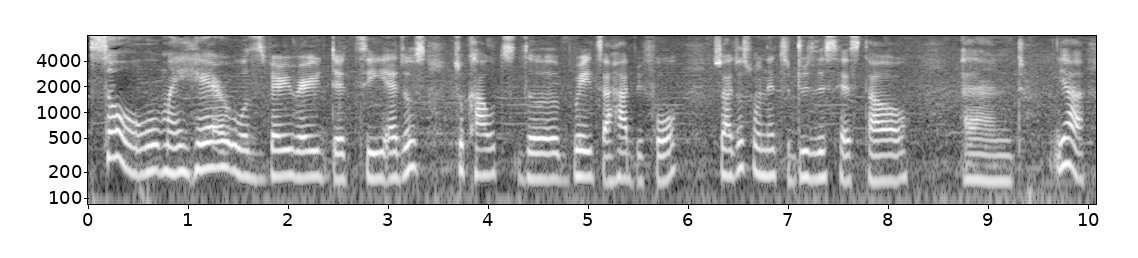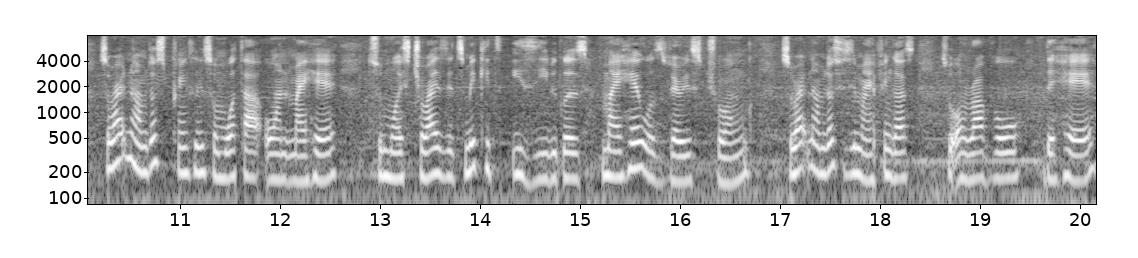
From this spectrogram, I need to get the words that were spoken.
So my hair was very very dirty. I just took out the braids i had before. So i just wanted to do this hairstyle and yeah so right now i'm just sprinkling some water on my hair to moisturize it to make it easy because my hair was very strong. So right now i'm just using my fingers to unravel the hair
